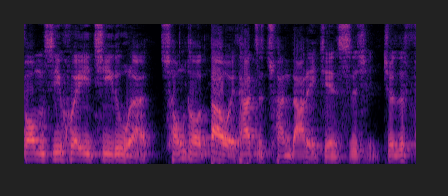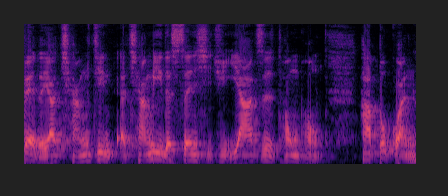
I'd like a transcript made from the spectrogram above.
FOMC 会议记录呢，从头到尾它只传达了一件事情，就是 Fed 要强劲呃强力的升息去压制通膨，它不管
